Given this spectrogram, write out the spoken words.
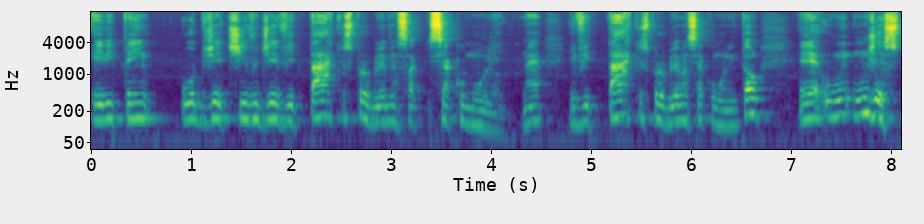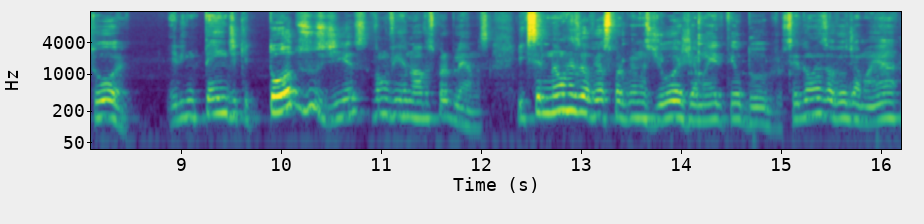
ele tem o objetivo de evitar que os problemas se acumulem, né? Evitar que os problemas se acumulem. Então, é, um, um gestor ele entende que todos os dias vão vir novos problemas. E que se ele não resolver os problemas de hoje, amanhã ele tem o dobro. Se ele não resolveu de amanhã,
